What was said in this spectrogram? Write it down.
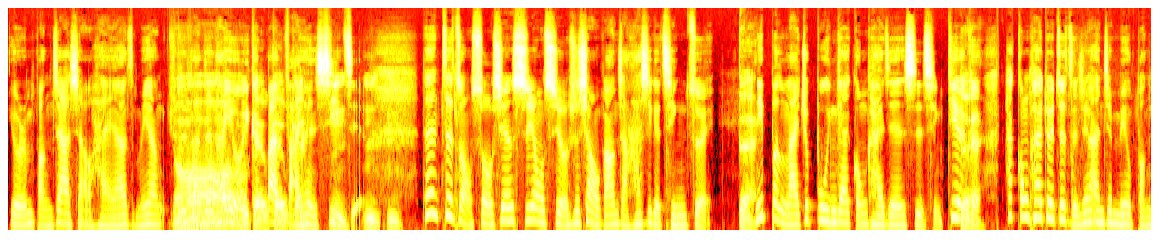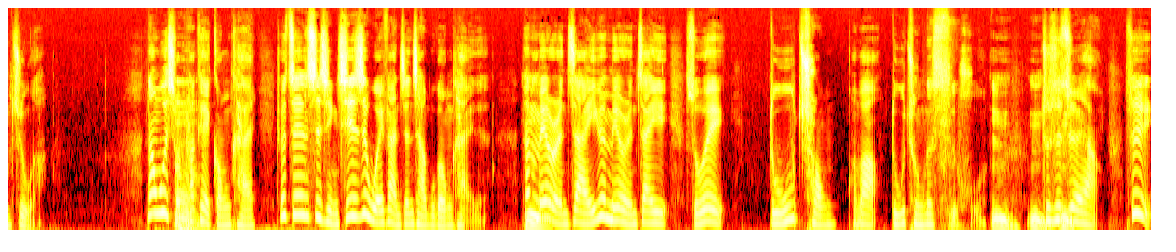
有人绑架小孩啊，怎么样？就是反正他有一个办法，很细节。嗯嗯。但是这种首先适用持有是像我刚刚讲，它是一个轻罪，对，你本来就不应该公开这件事情。第二个，他公开对这整件案件没有帮助啊。那为什么他可以公开？就这件事情其实是违反侦查不公开的，但没有人在意，因为没有人在意所谓。毒虫好不好？毒虫的死活，嗯嗯，就是这样。所以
